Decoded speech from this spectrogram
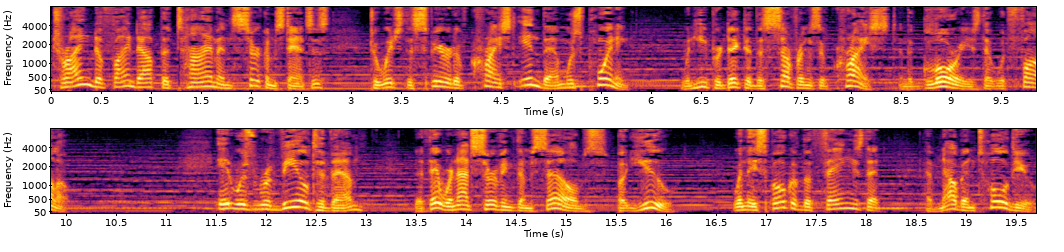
trying to find out the time and circumstances to which the Spirit of Christ in them was pointing when he predicted the sufferings of Christ and the glories that would follow. It was revealed to them that they were not serving themselves, but you, when they spoke of the things that have now been told you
